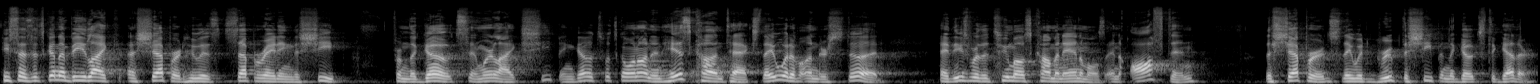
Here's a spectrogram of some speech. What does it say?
He says it's going to be like a shepherd who is separating the sheep from the goats, and we're like, sheep and goats, what's going on? In his context, they would have understood hey, these were the two most common animals. And often, the shepherds, they would group the sheep and the goats together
